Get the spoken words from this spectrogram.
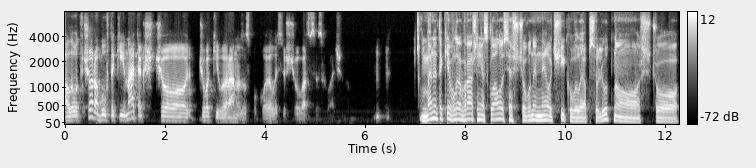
Але от вчора був такий натяк, що чуваки, ви рано заспокоїлися, що у вас все схвачено. У мене таке враження склалося, що вони не очікували абсолютно, що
